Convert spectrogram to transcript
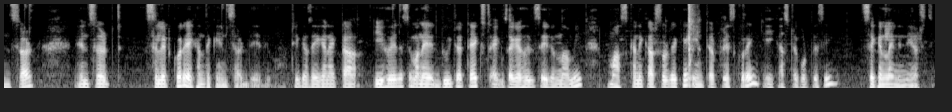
ইনসার্ট ইনসার্ট সিলেক্ট করে এখান থেকে ইনসার্ট দিয়ে দেব। ঠিক আছে, এখানে একটা ই হয়ে গেছে মানে দুইটা টেক্সট এক জায়গায় হয়ে যাচ্ছে এই জন্য আমি মাঝখানে কার্সর রেখে ইন্টারপ্রেস করে এই কাজটা করতেছি সেকেন্ড লাইনে নিয়ে আসছি।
